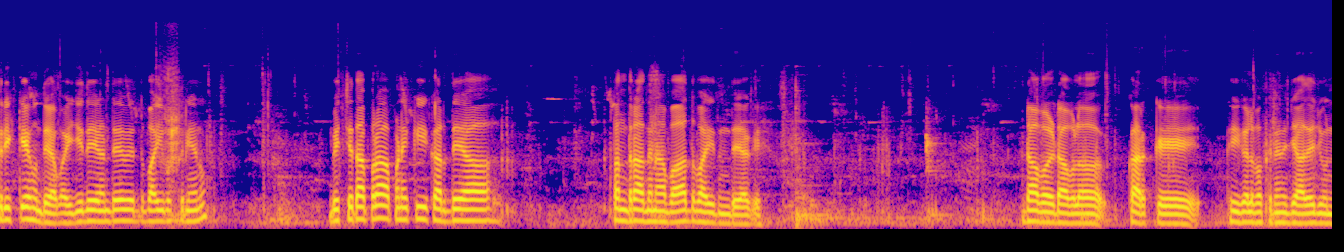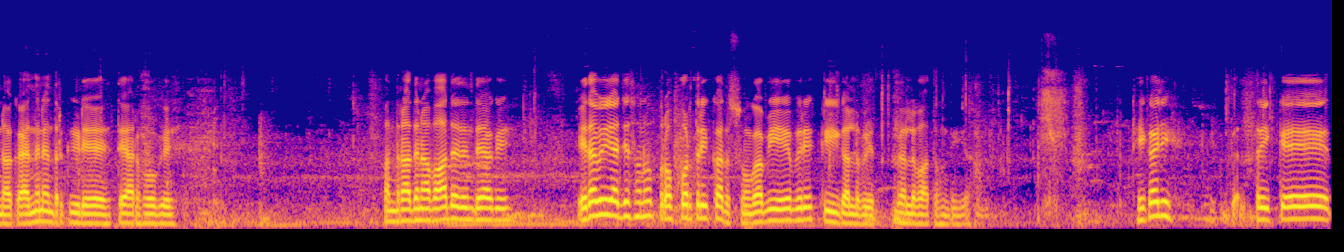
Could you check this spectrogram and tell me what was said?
ਤਰੀਕੇ ਹੁੰਦੇ ਆ ਬਾਈ ਜੀ, ਦੇਣ ਦੇ ਦਵਾਈ ਬੱਕਰੀਆਂ ਨੂੰ। ਵਿੱਚ ਤਾਂ ਭਰਾ ਆਪਣੇ ਕੀ ਕਰਦੇ ਆ 15 ਦਿਨਾਂ ਬਾਅਦ ਦਵਾਈ ਦਿੰਦੇ ਆਗੇ ਡਬਲ ਡਬਲ ਕਰਕੇ ਕੀ ਗੱਲ ਬੱਕਰੀਆਂ ਦੇ ਜ਼ਿਆਦਾ ਜੂਨਾ ਕਹਿੰਦੇ ਨੇ, ਅੰਦਰ ਕੀੜੇ ਤਿਆਰ ਹੋ ਗਏ। 15 ਦਿਨਾਂ ਬਾਅਦ ਦੇ ਦਿੰਦੇ ਆਗੇ ਇਹਦਾ ਵੀ ਅੱਜ ਤੁਹਾਨੂੰ ਪ੍ਰੋਪਰ ਤਰੀਕਾ ਦੱਸੂਗਾ ਵੀ ਇਹ ਵੀਰੇ ਕੀ ਗੱਲ ਵੀ- ਗੱਲਬਾਤ ਹੁੰਦੀ ਆ। ਠੀਕ ਆ ਜੀ? ਤਰੀਕੇ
